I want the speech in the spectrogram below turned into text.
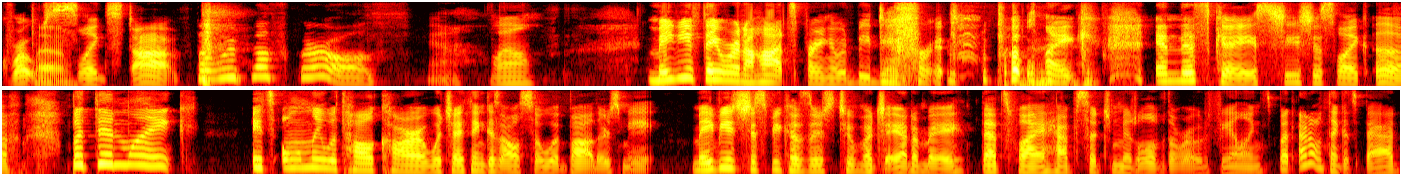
Gross. Oh. Like stop. But we're both girls. Yeah. Well, maybe if they were in a hot spring, it would be different. but like in this case, she's just like, ugh. But then like it's only with Halkara, which I think is also what bothers me. Maybe it's just because there's too much anime. That's why I have such middle of the road feelings. But I don't think it's bad.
